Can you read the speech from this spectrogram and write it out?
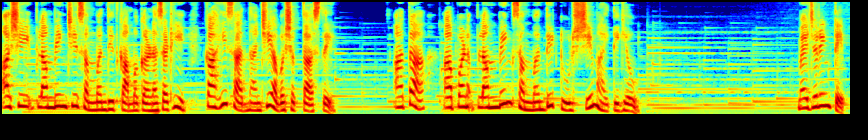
अशी प्लंबिंगची संबंधित कामं करण्यासाठी काही साधनांची आवश्यकता असते. आता आपण प्लंबिंग संबंधित टूल्सची माहिती घेऊ. Measuring tape.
